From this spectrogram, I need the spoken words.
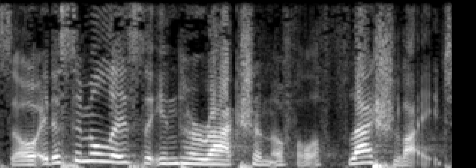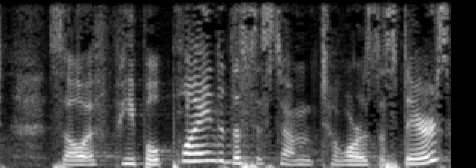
So it simulates the interaction of a flashlight. So if people point the system towards the stairs,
